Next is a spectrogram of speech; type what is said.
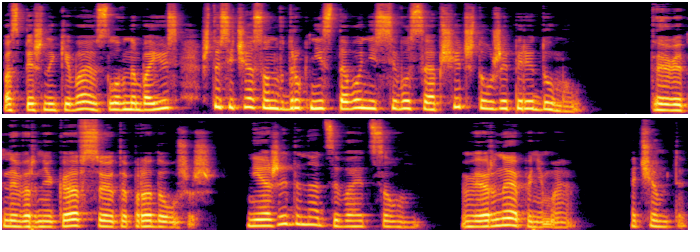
Поспешно киваю, словно боюсь, что сейчас он вдруг ни с того ни с сего сообщит, что уже передумал. Ты ведь наверняка все это продолжишь. Неожиданно отзывается он. «Верно я понимаю». «О чем ты?»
